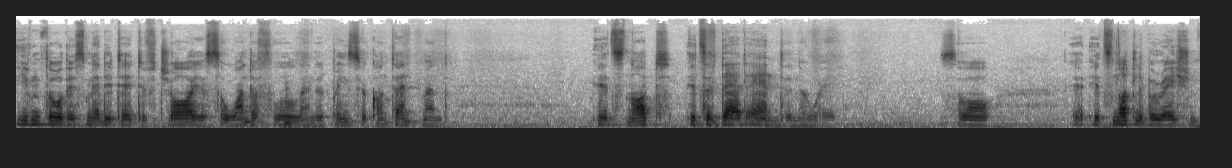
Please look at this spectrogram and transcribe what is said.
even though this meditative joy is so wonderful and it brings you contentment, it's not, it's a dead end in a way. So it's not liberation.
